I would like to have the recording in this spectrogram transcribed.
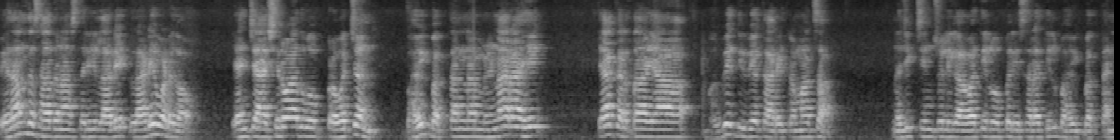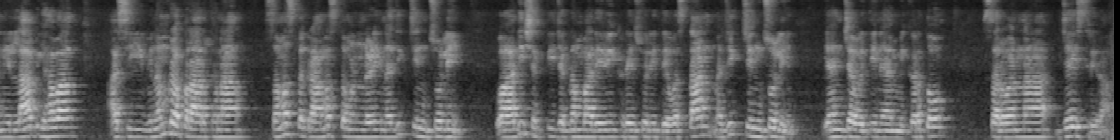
वेदांत साधनास्थरी लाडे लाडे वडगाव यांचे आशीर्वाद व प्रवचन भाविक भक्तांना मिळणार आहे. त्याकरता या भव्य दिव्य कार्यक्रमाचा नजीक चिंचोली गावातील व परिसरातील भाविक भक्तांनी लाभ घ्यावा अशी विनम्र प्रार्थना समस्त ग्रामस्थ मंडळी नजीक चिंचोली व आदिशक्ती जगदंबादेवी खडेश्वरी देवस्थान नजीक चिंचोली यांच्या वतीने आम्ही करतो. सर्वांना जय श्रीराम.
